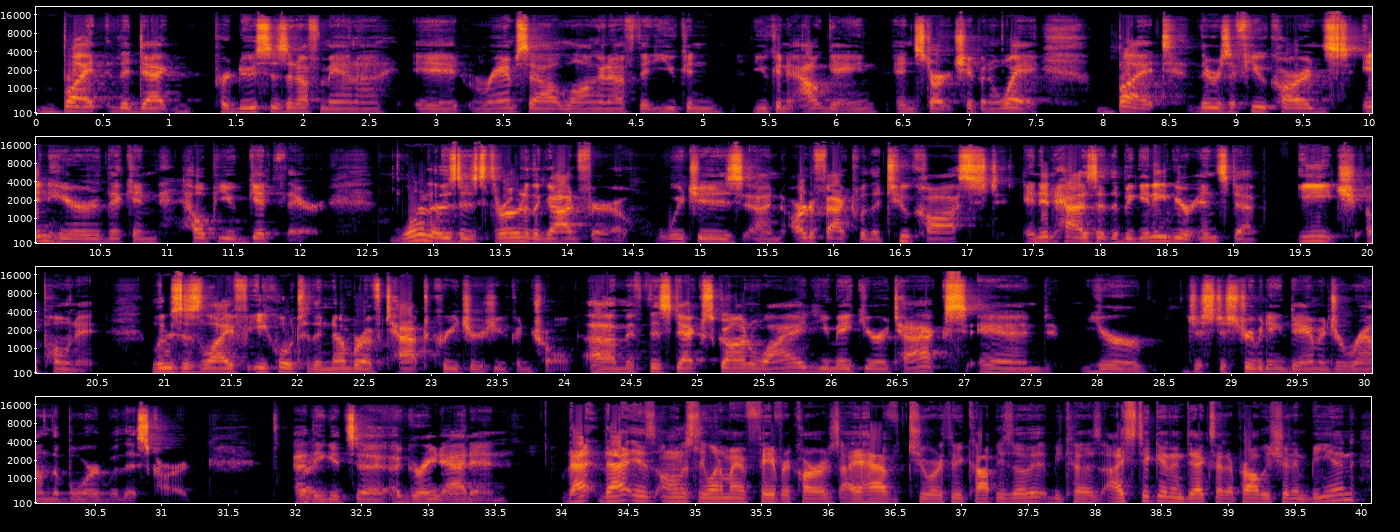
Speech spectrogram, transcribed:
But the deck produces enough mana. It ramps out long enough that you can you can outgain and start chipping away. But there's a few cards in here that can help you get there. One of those is Throne of the God Pharaoh, which is an artifact with a two cost, and it has at the beginning of your end step each opponent loses life equal to the number of tapped creatures you control. Um, if this deck's gone wide, you make your attacks and you're just distributing damage around the board with this card. Right. I think it's a, a great add-in. That that is honestly one of my favorite cards. I have two or three copies of it because I stick it in decks that I probably shouldn't be in,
